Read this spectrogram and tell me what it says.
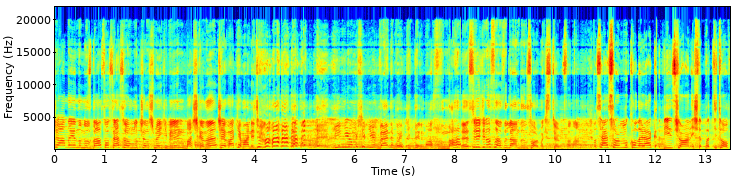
Şu anda yanımızda Sosyal Sorumluluk Çalışma ekibinin başkanı Şevval Kemaneci var. Bilmiyormuşum gibi ben de bu ekipterim aslında. Ee, süreci nasıl hazırlandığını sormak istiyorum sana. Sosyal sorumluluk olarak biz şu an işte Pati Talk,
